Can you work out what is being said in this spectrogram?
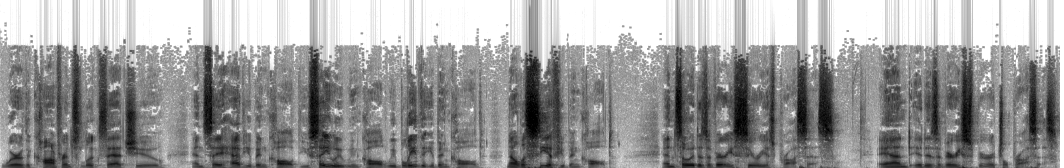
where the conference looks at you and say, Have you been called? You say you've been called. We believe that you've been called. Now let's see if you've been called. And so it is a very serious process, and it is a very spiritual process.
